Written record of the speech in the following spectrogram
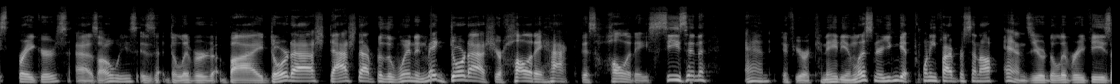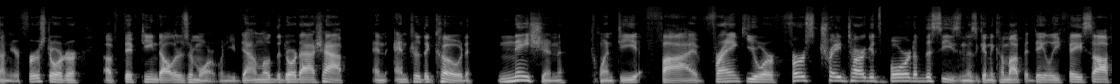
Icebreakers, as always, is delivered by DoorDash. Dash that for the win and make DoorDash your holiday hack this holiday season. And if you're a Canadian listener, you can get 25% off and zero delivery fees on your first order of $15 or more when you download the DoorDash app and enter the code NATION25. Frank, your first trade targets board of the season is going to come up at Daily Faceoff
